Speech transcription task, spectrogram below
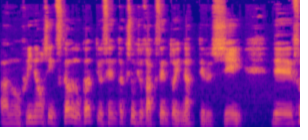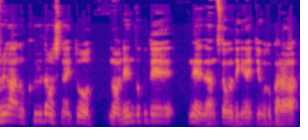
あの、振り直しに使うのかっていう選択肢も一つアクセントになってるし、で、それがあの、クールダウンしないと、まあ、連続でね、使うことができないっていうことから、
